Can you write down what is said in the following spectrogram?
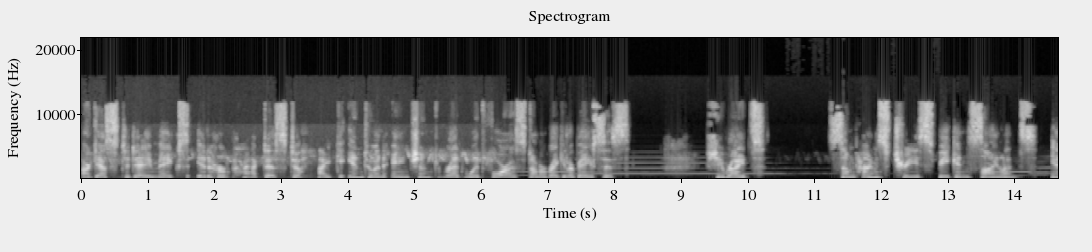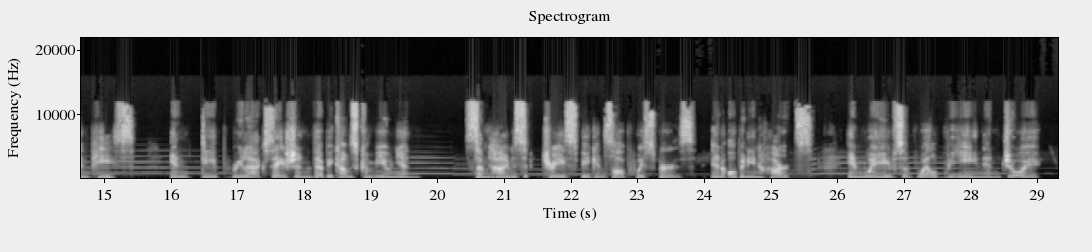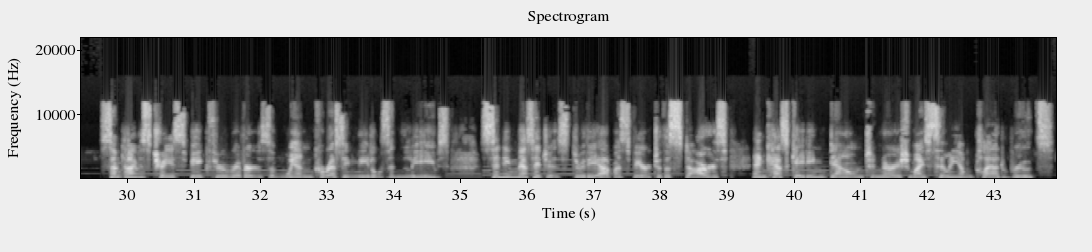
Our guest today makes it her practice to hike into an ancient redwood forest on a regular basis. She writes, Sometimes trees speak in silence, in peace, in deep relaxation that becomes communion. Sometimes trees speak in soft whispers, in opening hearts, in waves of well being and joy. Sometimes trees speak through rivers of wind caressing needles and leaves, sending messages through the atmosphere to the stars and cascading down to nourish mycelium clad roots.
